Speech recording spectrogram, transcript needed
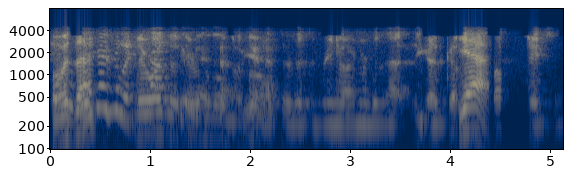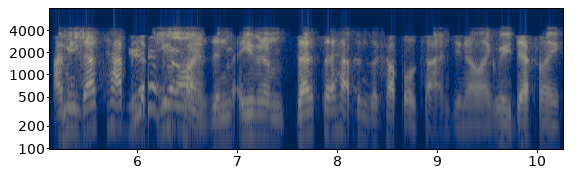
what was that? guys really There was a there was a little though, yeah. bottle service in Reno. I remember that. You guys got Yeah. Jason. I mean, that's happened Yeah, a few well- times, and even that's that happens a couple of times. You know, like we definitely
